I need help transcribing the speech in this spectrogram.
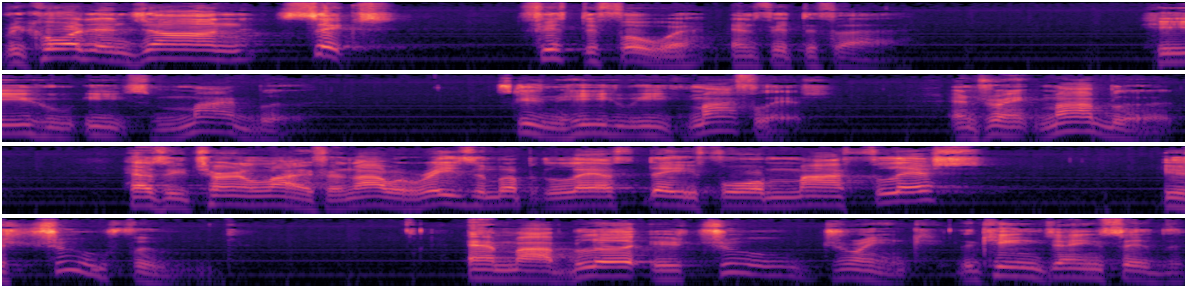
recorded in John 6 54 and 55. He who eats my blood, excuse me, he who eats my flesh and drink my blood has eternal life, and I will raise him up at the last day, for my flesh is true food, and my blood is true drink. The King James says,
